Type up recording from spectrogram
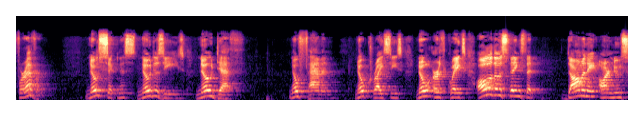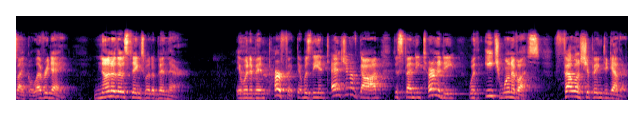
Forever. No sickness, no disease, no death, no famine, no crises, no earthquakes, all of those things that dominate our news cycle every day. None of those things would have been there. It would have been perfect. It was the intention of God to spend eternity with each one of us, fellowshipping together.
